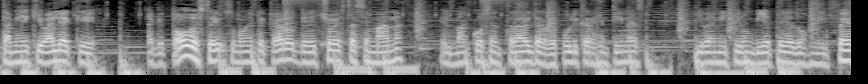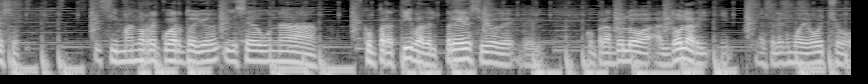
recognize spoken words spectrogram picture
también equivale a que, a que todo esté sumamente caro. De hecho, esta semana el Banco Central de la República Argentina iba a emitir un billete de 2 mil pesos. Si más no recuerdo, yo hice una comparativa del precio, de, comprándolo al dólar y, me sale como de 8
